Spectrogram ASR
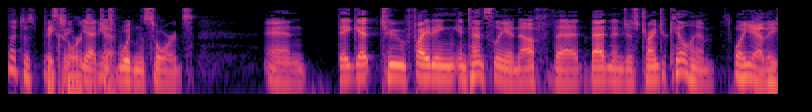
not just fake swords. Yeah, just wooden swords. And they get to fighting intensely enough that Bad Ninja's trying to kill him. Well, yeah, they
